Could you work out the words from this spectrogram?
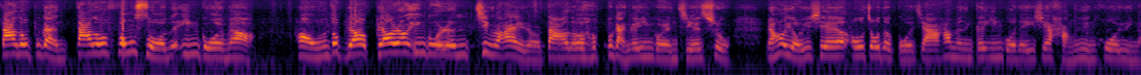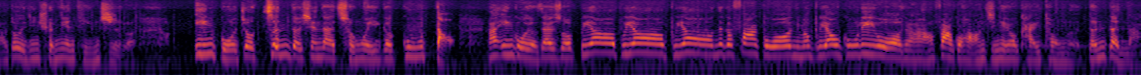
大家都不敢，大家都封锁英国，有没有？好，我们都不要不要让英国人进来，大家都不敢跟英国人接触。然后有一些欧洲的国家，他们跟英国的一些航运货运啊，都已经全面停止了。英国就真的现在成为一个孤岛。然后英国有在说不要不要不要，那个法国你们不要孤立我。然后法国好像今天又开通了，等等啊。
